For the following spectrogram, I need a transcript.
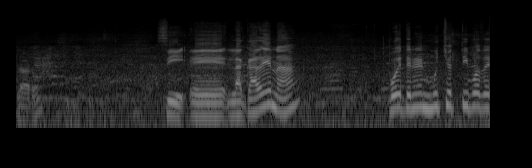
Claro. Sí, eh, la cadena puede tener muchos tipos de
